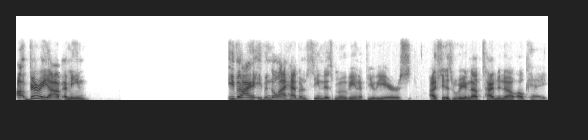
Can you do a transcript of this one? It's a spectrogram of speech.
uh, very ob- i mean even i even though i haven't seen this movie in a few years i've seen this movie enough time to know okay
